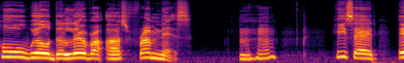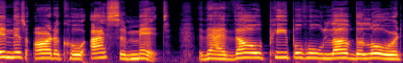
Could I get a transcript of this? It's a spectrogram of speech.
Who will deliver us from this?" Mhm. He said, in this article, I submit that though people who love the Lord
